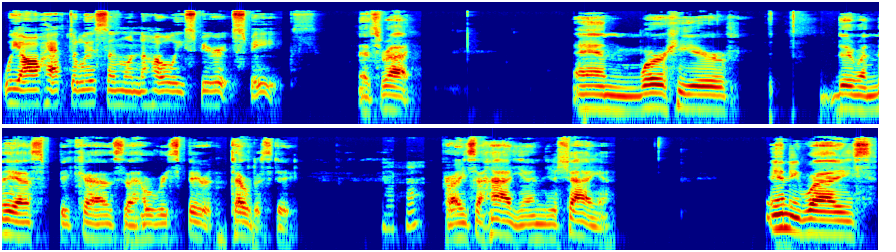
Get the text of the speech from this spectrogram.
We all have to listen when the Holy Spirit speaks. That's right. And we're here doing this because the Holy Spirit told us to. Uh-huh. Praise Ahaya and Yeshaya. Anyways,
